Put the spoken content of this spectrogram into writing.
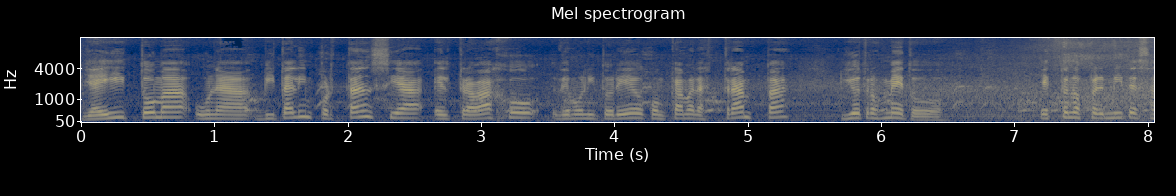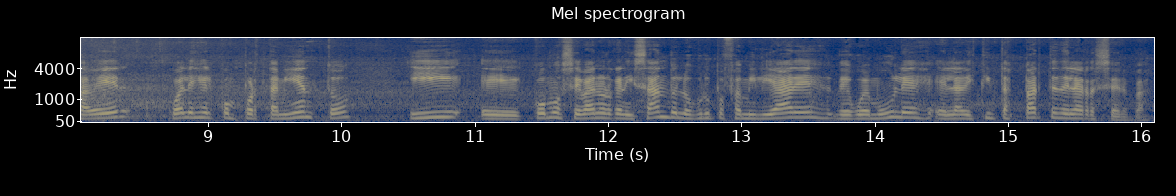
Y ahí toma una vital importancia el trabajo de monitoreo con cámaras trampa y otros métodos. Esto nos permite saber cuál es el comportamiento y eh, cómo se van organizando los grupos familiares de huemules en las distintas partes de la reserva.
